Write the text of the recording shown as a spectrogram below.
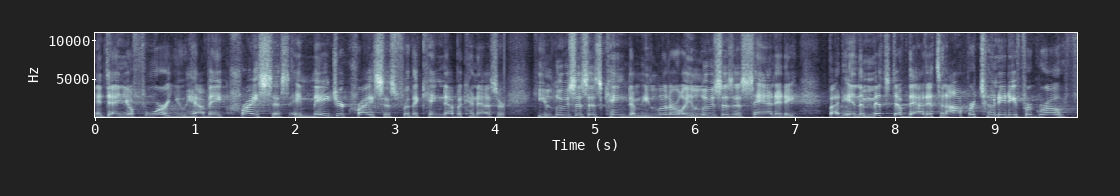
In Daniel 4, you have a crisis, a major crisis for the king Nebuchadnezzar. He loses his kingdom, he literally loses his sanity. But in the midst of that, it's an opportunity for growth.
